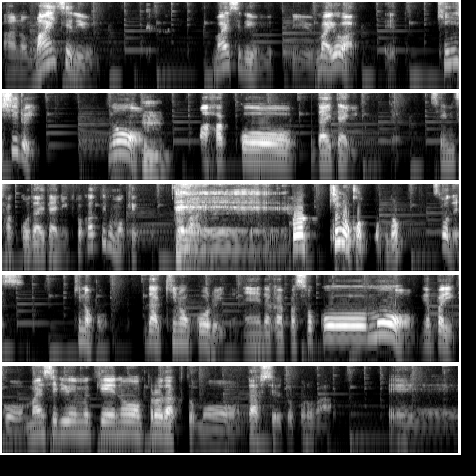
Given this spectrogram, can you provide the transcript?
あのマイセリウム、マイセリウムっていう、まあ、要は、えっと、菌種類の、うん。まあ、発酵代替肉精密発酵代替肉とかっていうのも結構、まあへこれはキノコってこと？そうです。キノコ。だキノコ類だね。だからやっぱそこも、やっぱりこう、マイセリウム系のプロダクトも出してるところは、えー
